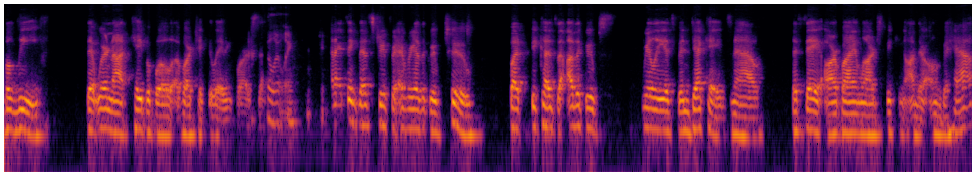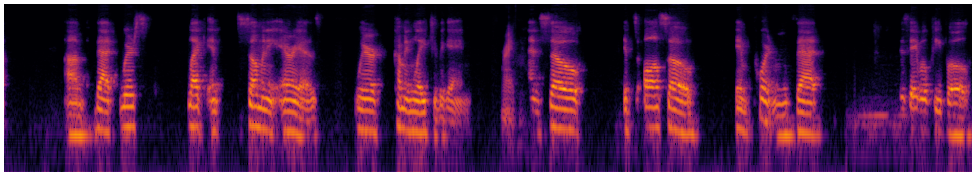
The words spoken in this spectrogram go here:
belief that we're not capable of articulating for ourselves. Absolutely. And I think that's true for every other group too. But because the other groups, really, it's been decades now that they are by and large speaking on their own behalf, um, that we're, like in so many areas, we're coming late to the game. Right. And so it's also important that disabled people,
